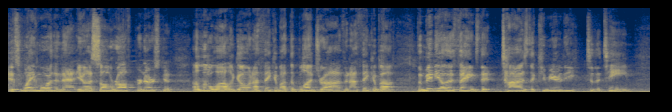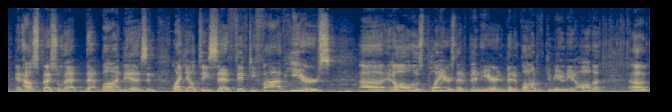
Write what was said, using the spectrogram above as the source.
It's way more than that. You know, I saw Rolf Benirschke a little while ago, and I think about the blood drive, and I think about the many other things that ties the community to the team and how special that, that bond is. And like LT said, 55 years uh, and all those players that have been here and have been involved with the community and all the uh,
